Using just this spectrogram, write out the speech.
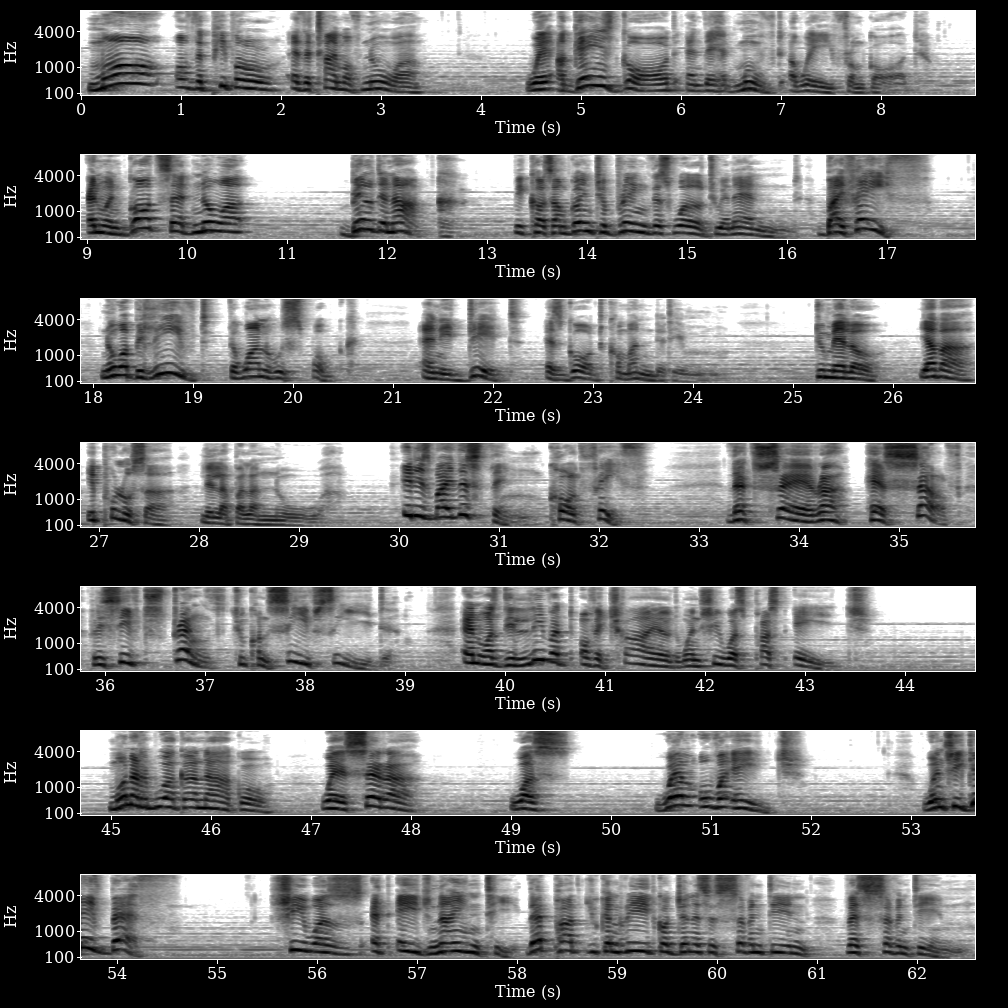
More of the people at the time of Noah were against God and they had moved away from God. And when God said, Noah, build an ark because I'm going to bring this world to an end, by faith, Noah believed the one who spoke and he did as God commanded him. Tumelo yaba ipolosa lelapa la Noah. It is by this thing called faith that Sarah herself received strength to conceive seed and was delivered of a child when she was past age. Mona where Sarah was well over age. When she gave birth, she was at age 90. That part you can read, God Genesis 17, verse 17.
